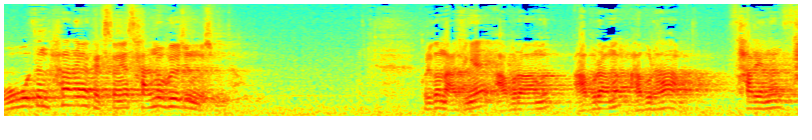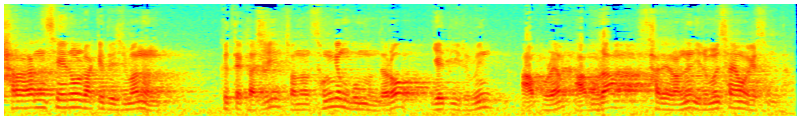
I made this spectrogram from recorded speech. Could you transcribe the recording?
모든 하나님의 백성의 삶을 보여주는 것입니다. 그리고 나중에 아브라함은 아브라함은 아브라함, 사례는 사라라는 새 이름을 받게 되지만은 그때까지 저는 성경 본문대로 옛 이름인 아브라함, 아브라함 사례라는 이름을 사용하겠습니다.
